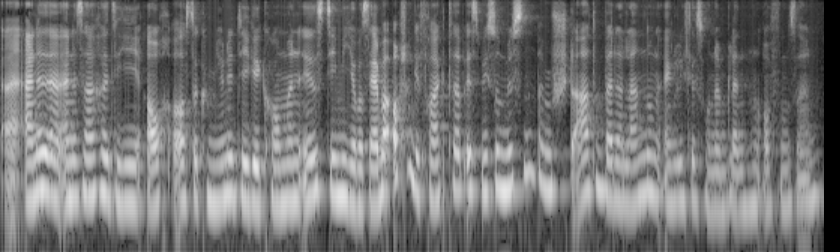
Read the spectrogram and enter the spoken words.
Eine, eine Sache, die auch aus der Community gekommen ist, die mich aber selber auch schon gefragt habe, ist, wieso müssen beim Start und bei der Landung eigentlich die Sonnenblenden offen sein?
